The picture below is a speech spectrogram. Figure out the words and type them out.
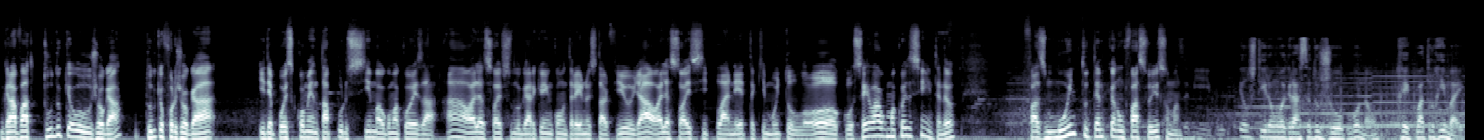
gravar tudo que eu jogar, tudo que eu for jogar e depois comentar por cima alguma coisa. Ah, olha só esse lugar que eu encontrei no Starfield. Ah, olha só esse planeta aqui muito louco. Sei lá, alguma coisa assim, entendeu? Faz muito tempo que eu não faço isso, mano. Eles tiram a graça do jogo ou não? Rei 4 Remake,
